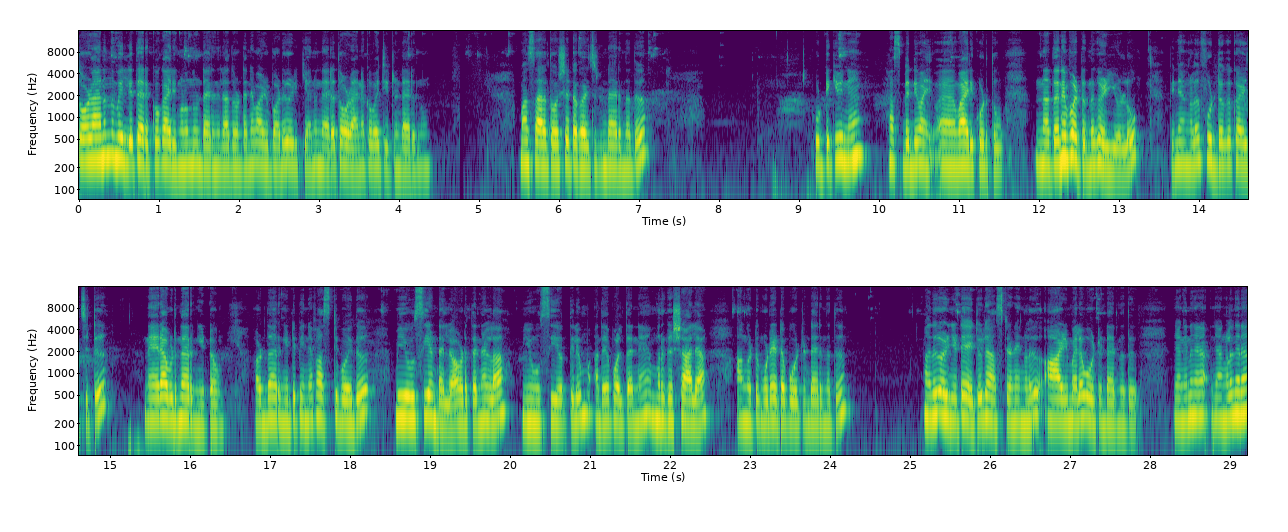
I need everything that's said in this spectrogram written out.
തൊഴാനൊന്നും വലിയ തിരക്കോ കാര്യങ്ങളൊന്നും ഉണ്ടായിരുന്നില്ല. അതുകൊണ്ട് തന്നെ വഴിപാട് കഴിക്കാനും നേരെ തൊഴാനൊക്കെ പറ്റിയിട്ടുണ്ടായിരുന്നു. മസാല ദോശ ഇട്ടോ കഴിച്ചിട്ടുണ്ടായിരുന്നത്. കുട്ടിക്ക് പിന്നെ ഹസ്ബൻഡ് വാരി കൊടുത്തു. എന്നാൽ തന്നെ പെട്ടെന്ന് കഴിയുള്ളൂ. പിന്നെ ഞങ്ങൾ ഫുഡൊക്കെ കഴിച്ചിട്ട് നേരെ അവിടെ നിന്ന് ഇറങ്ങിട്ടോ. അവിടെ നിന്ന് ഇറങ്ങിയിട്ട് പിന്നെ ഫസ്റ്റ് പോയത് മ്യൂസിയം ഉണ്ടല്ലോ. അവിടെ തന്നെയുള്ള മ്യൂസിയത്തിലും അതേപോലെ തന്നെ മൃഗശാല അങ്ങോട്ടും കൂടെ ആയിട്ട് പോയിട്ടുണ്ടായിരുന്നത്. അത് കഴിഞ്ഞിട്ട് ഏറ്റവും ലാസ്റ്റാണ് ഞങ്ങൾ ആഴിമല പോയിട്ടുണ്ടായിരുന്നത്. ഞങ്ങളിങ്ങനെ ഞങ്ങളിങ്ങനെ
